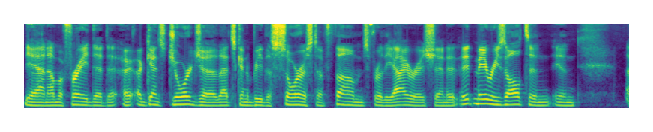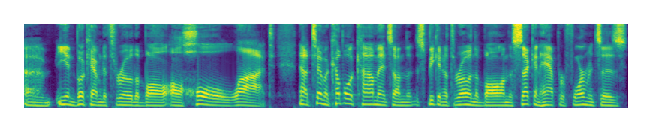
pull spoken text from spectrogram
Yeah, and I'm afraid that uh, against Georgia, that's going to be the sorest of thumbs for the Irish, and it, it may result in in um, Ian Book having to throw the ball a whole lot. Now, Tim, a couple of comments on the speaking of throwing the ball on the second half performances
